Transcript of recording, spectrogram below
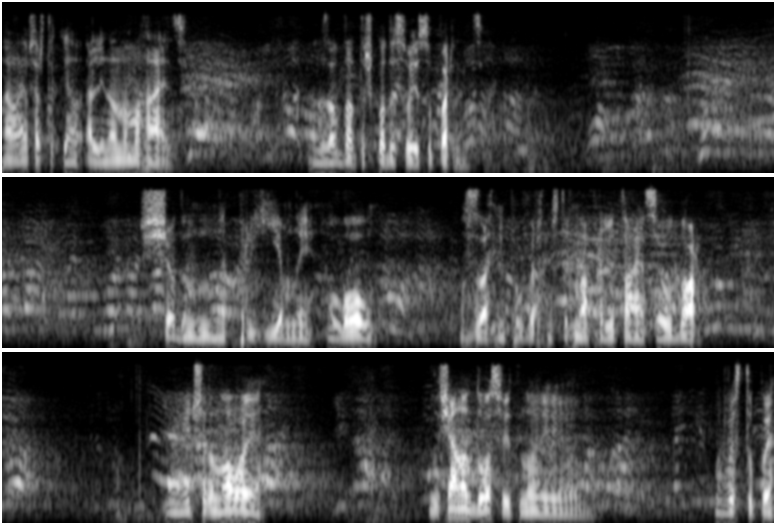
Але все ж таки Аліна намагається завдати шкоди своїй суперниці. Ще один неприємний лоу. В задню поверхню стегна прилітає цей удар. Від Чернової. Звичайно, досвід, ну і виступи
